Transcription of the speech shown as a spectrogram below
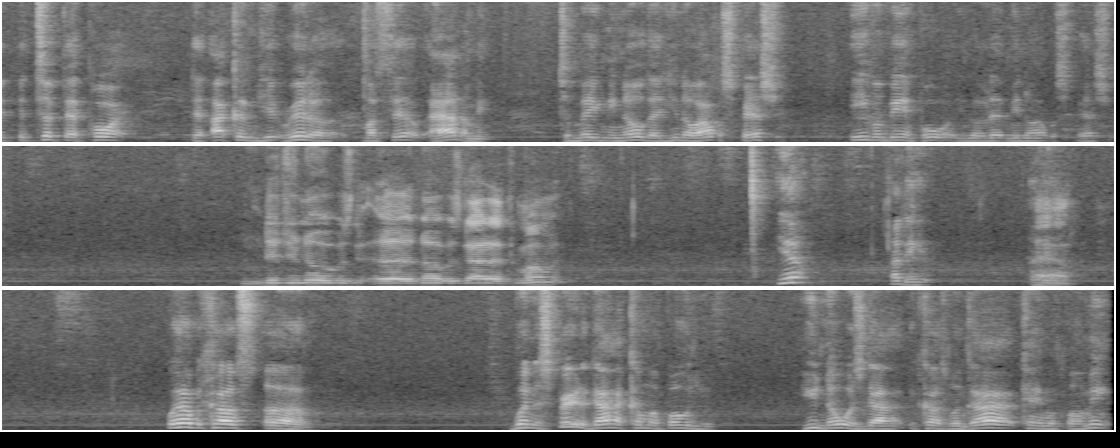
It, it took that part that I couldn't get rid of myself out of me to make me know that, you know, I was special. Even being poor, you know, let me know I was special. Did you know it was uh, know it was God at the moment? Yeah. I did. I How? did. Well, because um, when the Spirit of God come up on you, you know it's God. Because when God came up on me,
